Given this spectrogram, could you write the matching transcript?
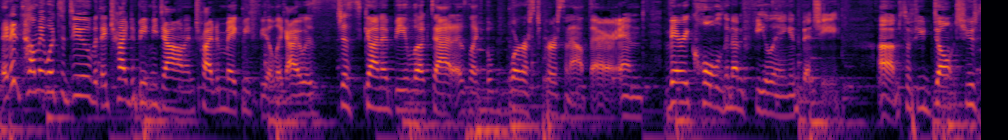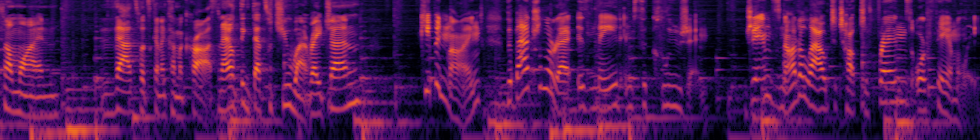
they didn't tell me what to do, but they tried to beat me down and tried to make me feel like I was just gonna be looked at as like the worst person out there and very cold and unfeeling and bitchy. Um, so if you don't choose someone, that's what's gonna come across. And I don't think that's what you want, right, Jen? Keep in mind, The Bachelorette is made in seclusion. Jen's not allowed to talk to friends or family.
